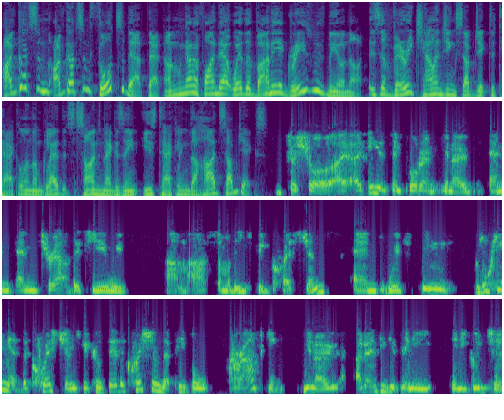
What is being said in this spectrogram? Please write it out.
I've got some I've got some thoughts about that. I'm going to find out whether Varney agrees with me or not. It's a very challenging subject to tackle, and I'm glad that Signs Magazine is tackling the hard subjects. For sure, I, I think it's important, you know, and and throughout this year we've um, asked some of these big questions, and we've been looking at the questions because they're the questions that people are asking. You know, I don't think it's any any good to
